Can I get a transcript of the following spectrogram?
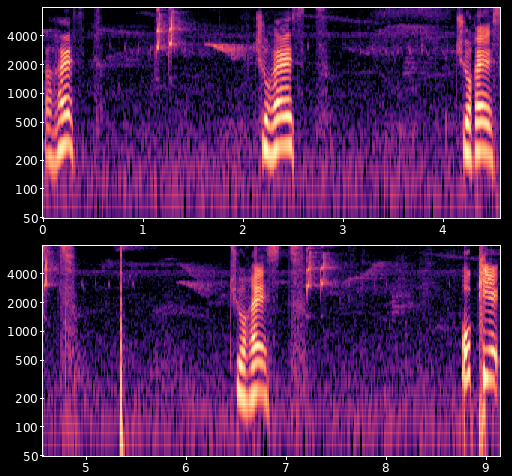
Reste. Tu restes. Tu restes. Tu restes. Au pied.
